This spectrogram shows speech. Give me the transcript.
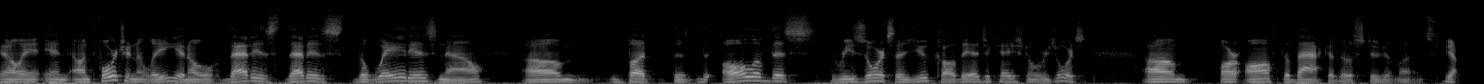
you know and, and unfortunately you know that is that is the way it is now um, but the, the, all of this resorts as you call the educational resorts um, are off the back of those student loans Yep.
